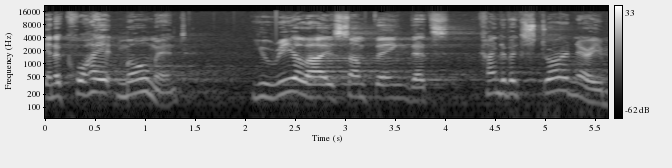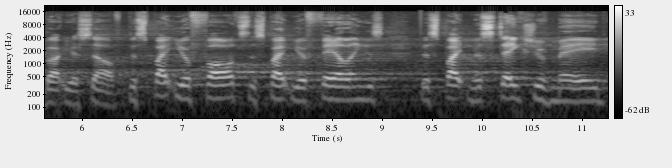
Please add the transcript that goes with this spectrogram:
in a quiet moment, you realize something that's kind of extraordinary about yourself, despite your faults, despite your failings, despite mistakes you've made.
